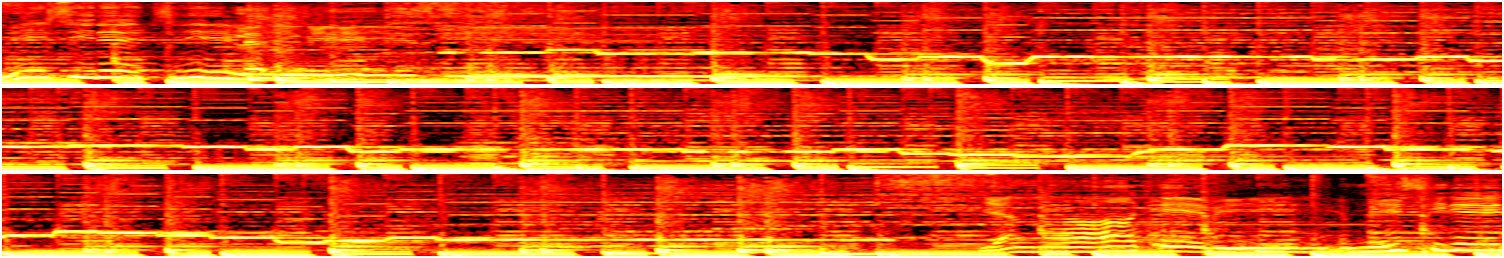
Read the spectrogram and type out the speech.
မြည်ရှိတဲ့ကြည်လက်အင်္ဂလိပ် ရှိတဲ့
